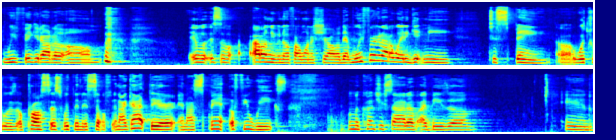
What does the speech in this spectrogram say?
We figured out a um it was it's a I don't even know if I want to share all of that, but we figured out a way to get me to Spain, uh, which was a process within itself. And I got there and I spent a few weeks on the countryside of Ibiza, and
